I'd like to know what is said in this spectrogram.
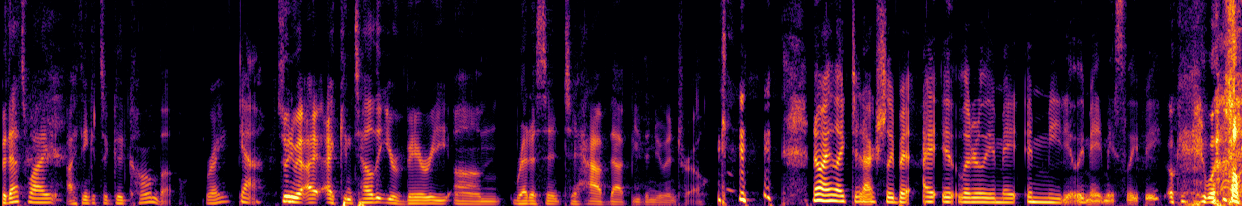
but that's why I think it's a good combo, right? Yeah. So anyway, I, I can tell that you're very um, reticent to have that be the new intro. No, I liked it actually, but I, it literally made immediately made me sleepy. Okay, well,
